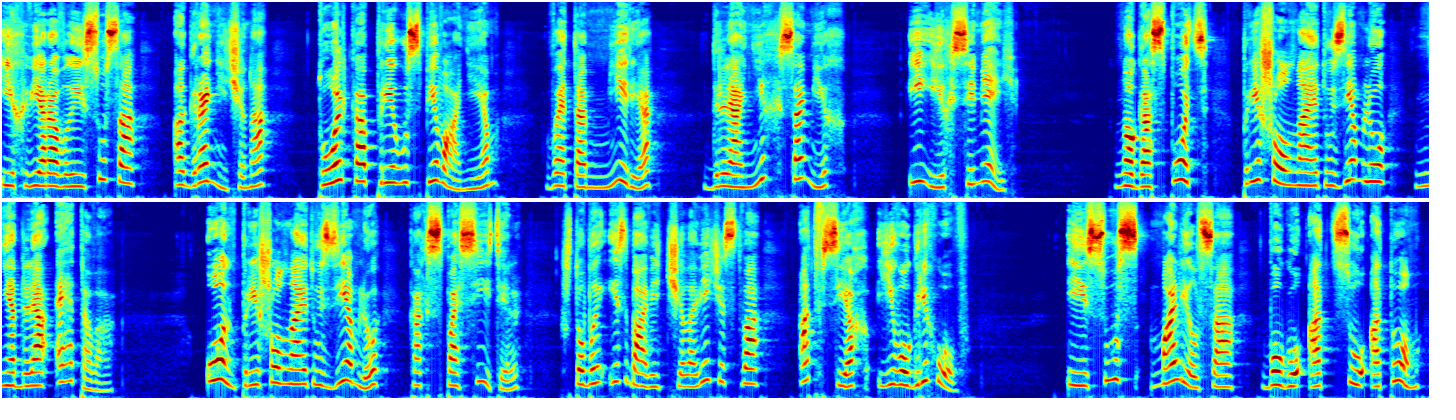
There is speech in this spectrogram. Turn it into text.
Их вера в Иисуса ограничена только преуспеванием в этом мире для них самих и их семей. Но Господь пришел на эту землю не для этого. Он пришел на эту землю как Спаситель, чтобы избавить человечество от всех его грехов. Иисус молился Богу Отцу о том,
